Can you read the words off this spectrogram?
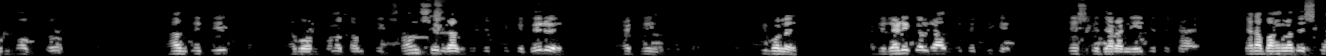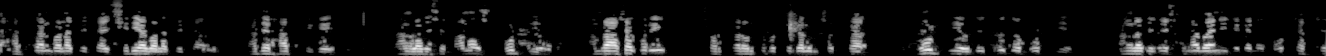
উন্মুক্ত রাজনীতি এবং গণতান্ত্রিক সহনশীল রাজনীতির থেকে বেরোয় একটি, কি বলে, একটি র্যাডিক্যাল রাজনীতির দিকে দেশকে যারা নিয়ে যেতে চায়, যারা বাংলাদেশকে আফগান বানাতে চায়, সিরিয়া বানাতে চায়, তাদের হাত থেকে বাংলাদেশের মানুষ ভোট দিয়ে, আমরা আশা করি সরকার, অন্তর্বর্তীকালীন সরকার ভোট দিয়ে অতি দ্রুত ভোট দিয়ে বাংলাদেশের সেনাবাহিনী যেখানে ভোট চাচ্ছে,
